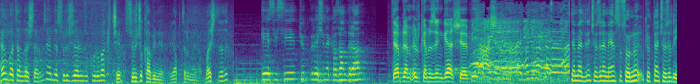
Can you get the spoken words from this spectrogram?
Hem vatandaşlarımız hem de sürücülerimizi korumak için sürücü kabini yaptırmaya başladık. Tesisi Türk güreşine kazandıran Deprem ülkemizin gerçeği bir Temelini çözülemeyen su sorunu kökten çözüldü.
